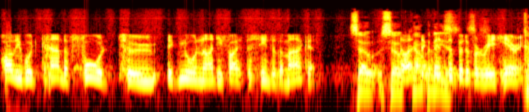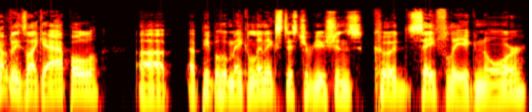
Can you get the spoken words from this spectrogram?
Hollywood can't afford to ignore 95% of the market. So, so, so companies, I think that's a bit of a red herring. Companies like Apple, uh, uh, people who make Linux distributions could safely ignore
